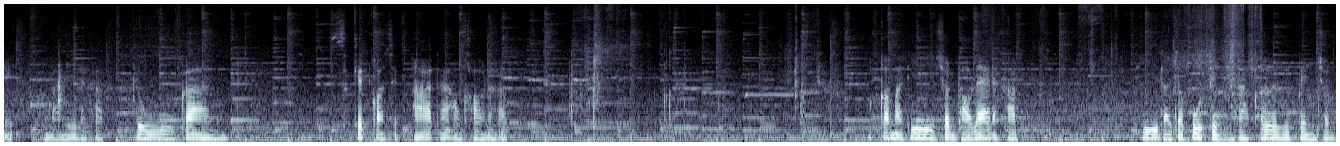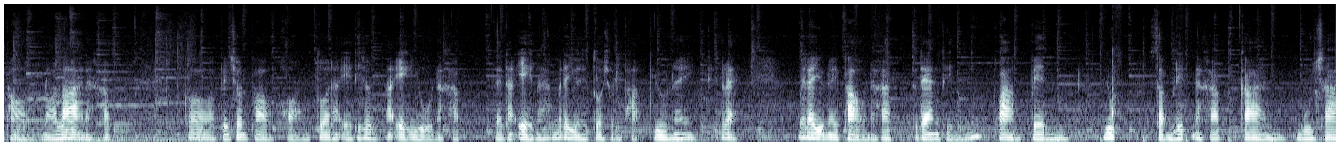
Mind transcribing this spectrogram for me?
นี่ประมาณนี้นะครับ ดูการสเก็ตคอนเซปต์อาร์ตนะของเขานะครับก็มาที่ชนเผ่าแรกนะครับ ที่เราจะพูดถึงนะครับก็คือเป็นชนเผ่านอร่านะครับ ก็เป็นชนเผ่าของตัวนางเอกที่ชนนางเอกอยู่นะครับ แต่นางเอกนะไม่ได้อยู่ในตัวชนเผ่าอยู่ในอะไรไม่ได้อยู่ในเผ่านะครับ แสดงถึงความเป็นยุคสำริดนะครับ การบูชา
